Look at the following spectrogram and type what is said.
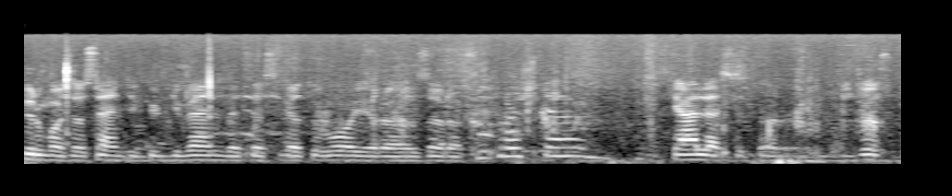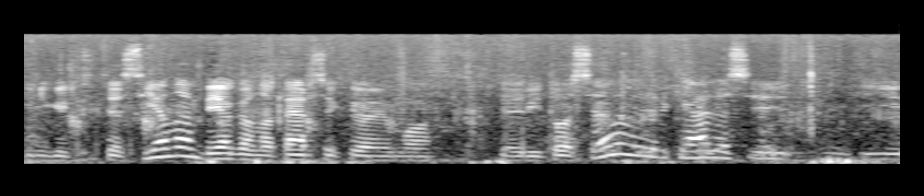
pirmosios santykių gyvenvietės Lietuvoje yra Zarasų krašte, keliasi per didžios kunigaikštystės sieną, bėga nuo persekiojimo čia rytuose ir keliasi į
